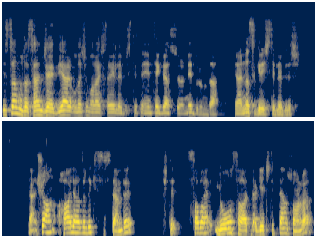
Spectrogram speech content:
İstanbul'da sence diğer ulaşım araçlarıyla bisikletin entegrasyonu ne durumda? Yani nasıl geliştirilebilir? Yani şu an hali hazırdaki sistemde işte sabah yoğun saatler geçtikten sonra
